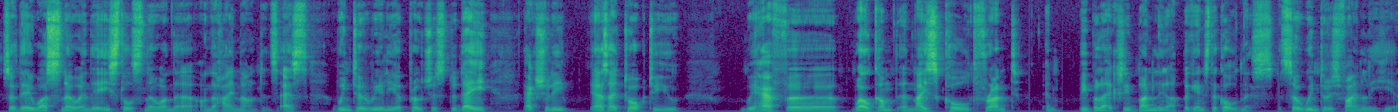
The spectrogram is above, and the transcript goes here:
So there was snow, and there is still snow on the on the high mountains as winter really approaches today. Actually, as I talk to you, we have uh, welcomed a nice cold front, and people are actually bundling up against the coldness. So winter is finally here.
